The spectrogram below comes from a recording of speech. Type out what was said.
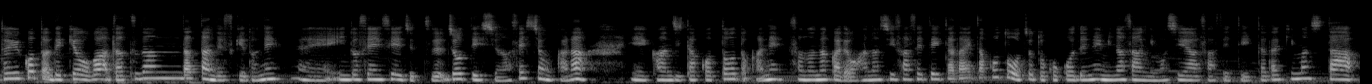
ということで今日は雑談だったんですけどね、えー、インド先生術、ジョーティッシュのセッションから、えー、感じたこととかね、その中でお話しさせていただいたことをちょっとここでね、皆さんにもシェアさせていただきました。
